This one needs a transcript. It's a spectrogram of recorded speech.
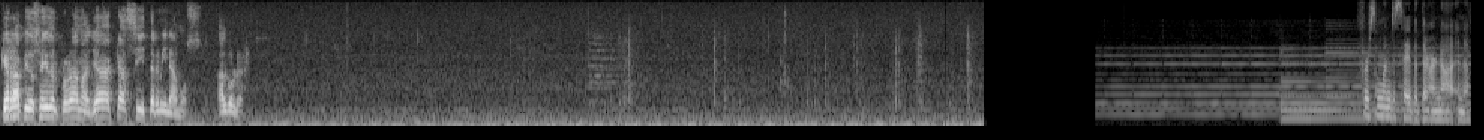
Qué rápido se ha ido el programa, ya casi terminamos. Al volver. for someone to say that there are not enough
